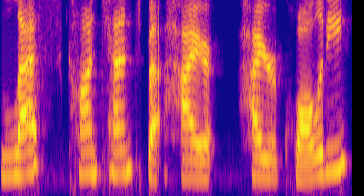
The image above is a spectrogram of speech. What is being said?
less content but higher higher quality.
